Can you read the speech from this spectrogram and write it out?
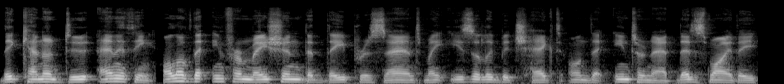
They cannot do anything. All of the information that they present may easily be checked on the internet. That's why they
